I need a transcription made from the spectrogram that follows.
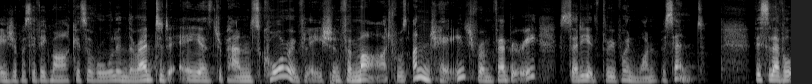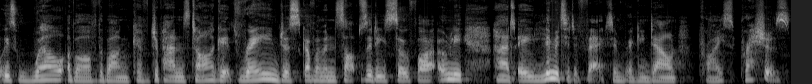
Asia Pacific markets are all in the red today as Japan's core inflation for March was unchanged from February, steady at 3.1%. This level is well above the Bank of Japan's target range as government subsidies so far only had a limited effect in bringing down price pressures.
